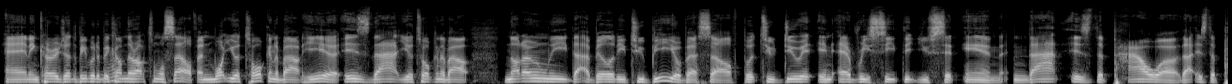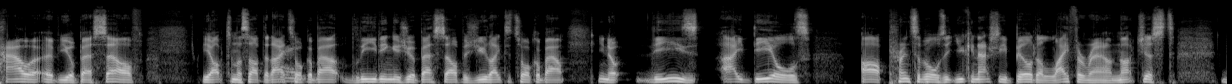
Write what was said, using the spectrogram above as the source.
and encourage other people to become their optimal self. And what you're talking about here is that you're talking about not only that ability to be your best self, but to do it in every seat that you sit in. And that is the power, that is the power of your best self. The optimal self that I right. talk about, leading as your best self, as you like to talk about, you know, these ideals are principles that you can actually build a life around, not just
